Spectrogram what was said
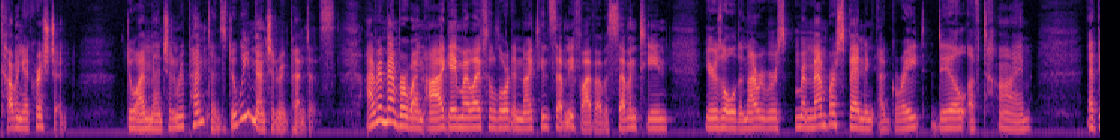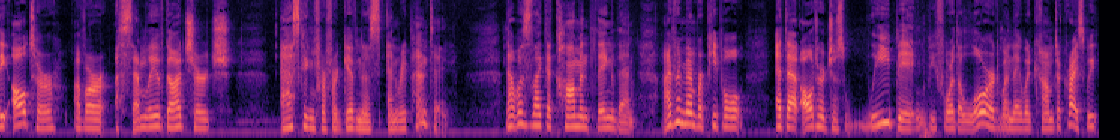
becoming a Christian, do I mention repentance? Do we mention repentance? I remember when I gave my life to the Lord in 1975. I was 17 years old, and I re- remember spending a great deal of time at the altar of our Assembly of God church asking for forgiveness and repenting. That was like a common thing then. I remember people at that altar just weeping before the Lord when they would come to Christ. We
